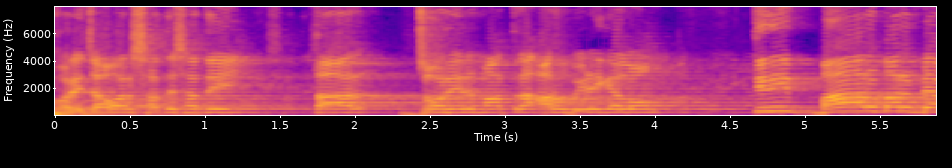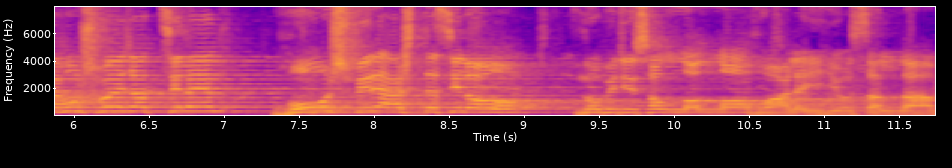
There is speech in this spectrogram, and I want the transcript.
ঘরে যাওয়ার সাথে সাথেই তার জ্বরের মাত্রা আরও বেড়ে গেল। তিনি বারবার বেহুশ হয়ে যাচ্ছিলেন, হুঁশ ফিরে আসতেছিল নবীজি সাল্লাল্লাহু আলাইহি সাল্লাম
